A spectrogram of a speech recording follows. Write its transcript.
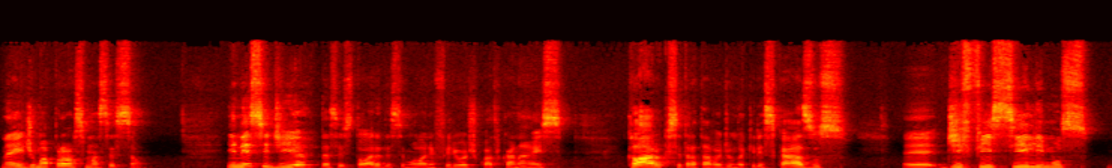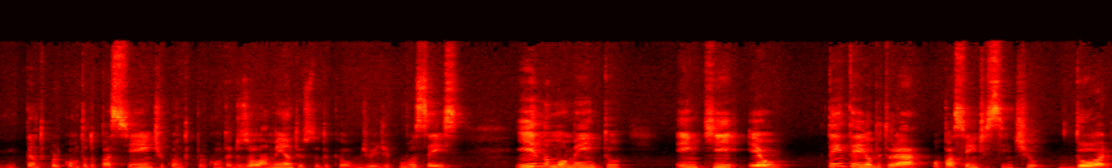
né, e de uma próxima sessão. E nesse dia dessa história desse molar inferior de quatro canais, claro que se tratava de um daqueles casos é, dificílimos, tanto por conta do paciente quanto por conta de isolamento, isso tudo que eu dividi com vocês. E no momento em que eu tentei obturar, o paciente sentiu dor.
